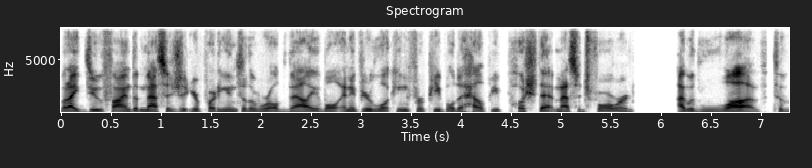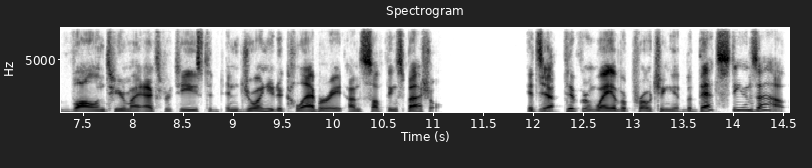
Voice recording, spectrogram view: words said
but I do find the message that you're putting into the world valuable. And if you're looking for people to help you push that message forward, I would love to volunteer my expertise to, and join you to collaborate on something special. It's yeah. a different way of approaching it, but that stands out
